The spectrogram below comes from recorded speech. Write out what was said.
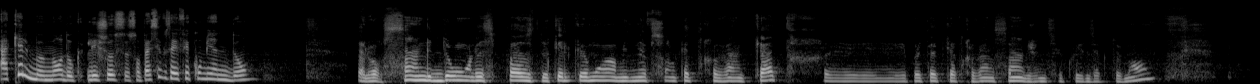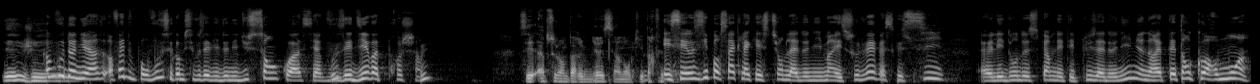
À quel moment donc les choses se sont passées? Vous avez fait combien de dons Alors, cinq dons en l'espace de quelques mois en 1984 et peut-être 85, je ne sais plus exactement. Et j'ai Comme vous donniez, en fait, pour vous, c'est comme si vous aviez donné du sang, quoi. C'est-à-dire que vous aidiez votre prochain. Oui. C'est absolument pas rémunéré, c'est un nom qui est parfait. Et c'est aussi pour ça que la question de l'anonymat est soulevée, parce que si euh, les dons de sperme n'étaient plus anonymes, il y en aurait peut-être encore moins.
